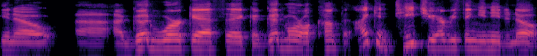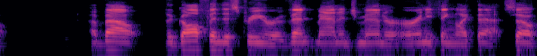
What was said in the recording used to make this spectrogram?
you know, uh, a good work ethic, a good moral compass, I can teach you everything you need to know about the golf industry or event management or, or anything like that. So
